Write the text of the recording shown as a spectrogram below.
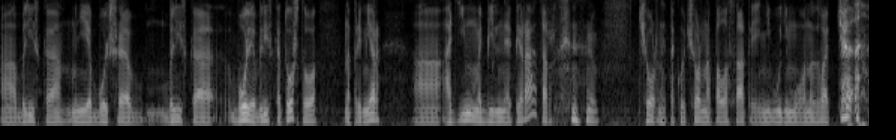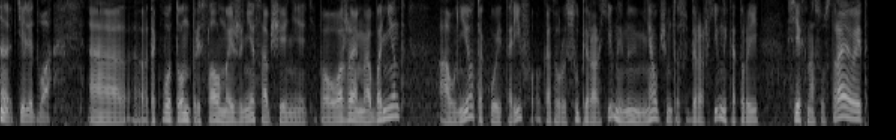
э, близко, мне больше близко, более близко то, что, например, э, один мобильный оператор, черный такой, черно-полосатый, не будем его называть Теле2, а, так вот, он прислал моей жене сообщение, типа, уважаемый абонент, а у нее такой тариф, который супер архивный, ну и у меня, в общем-то, супер архивный, который всех нас устраивает.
